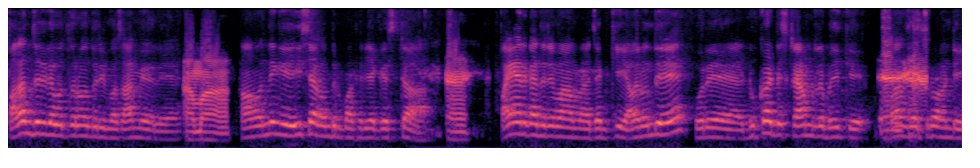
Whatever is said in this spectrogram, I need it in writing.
பதஞ்சலியில ஒருத்தரும் தெரியுமா சாமியாரு? ஆமா. அவன் வந்து இங்க ஈஸியா வந்திருப்பான் சரியா கெஸ்டா பையன் இருக்கான் தெரியுமா நம்ம ஜக்கி? அவர் வந்து ஒரு டுக்காட்டி ஸ்கிராம்பிளர் பைக் பதினஞ்சு ரூபா வண்டி.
